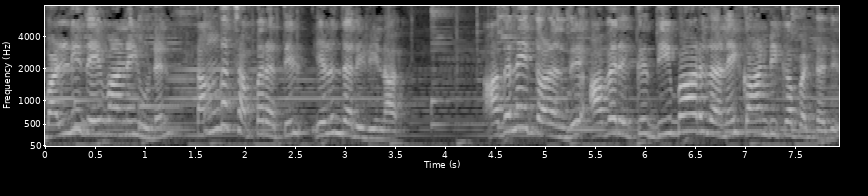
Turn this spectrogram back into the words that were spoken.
வள்ளி தேவானையுடன் தங்க சப்பரத்தில் எழுந்தருளினார். அதனைத் தொடர்ந்து அவருக்கு தீபாரதனை காண்பிக்கப்பட்டது.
